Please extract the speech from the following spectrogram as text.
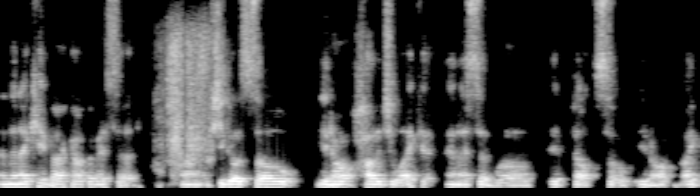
And then I came back up and I said, um, She goes, So, you know, how did you like it? And I said, Well, it felt so, you know, I,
